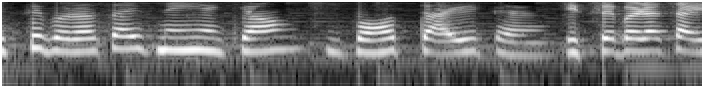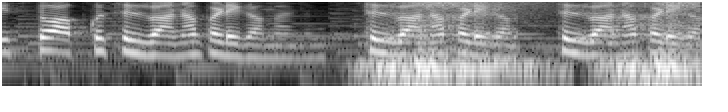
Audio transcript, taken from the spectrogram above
इससे बड़ा साइज़ नहीं है क्या? बहुत टाइट है। इससे बड़ा साइज़ तो आपको सिलवाना पड़ेगा मैडम सिलवाना पड़ेगा सिलवाना पड़ेगा।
